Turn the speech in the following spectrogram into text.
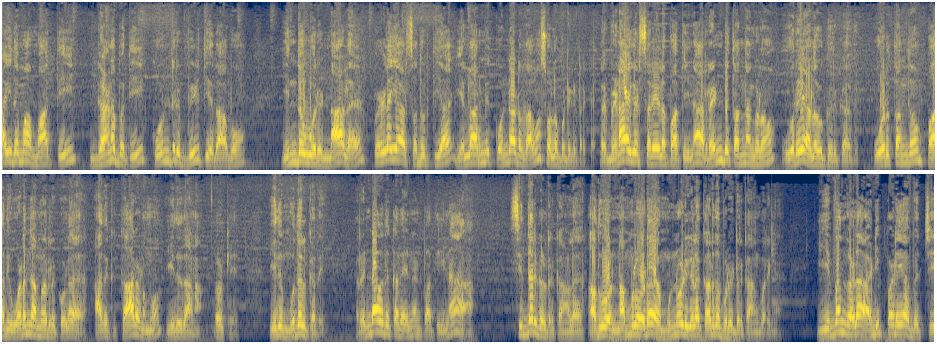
ஆயுதமாக மாற்றி கணபதி கொன்று வீழ்த்தியதாகவும் இந்த ஒரு நாளை பிள்ளையார் சதுர்த்தியாக எல்லாருமே கொண்டாடுறதாகவும் சொல்லப்பட்டுக்கிட்டு இருக்கு. இந்த விநாயகர் சிலையில் பார்த்தீங்கன்னா ரெண்டு தந்தங்களும் ஒரே அளவுக்கு இருக்காது. ஒரு தந்தம் பாதி உடஞ்ச மாதிரி இருக்கோல அதுக்கு காரணமும் இதுதானா? ஓகே இது முதல் கதை. ரெண்டாவது கதை என்னன்னு பார்த்தீங்கன்னா சித்தர்கள் இருக்காங்களே அதுவும் நம்மளோட முன்னோடிகளை கருதப்பட்டு இருக்காங்க பாருங்கள் இவங்களை அடிப்படையாக வச்சு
